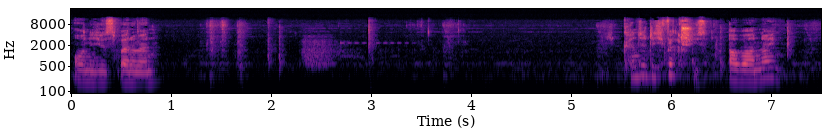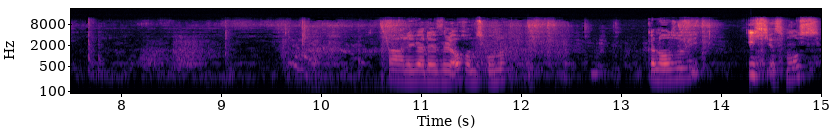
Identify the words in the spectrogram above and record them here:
Oh, nicht Spider-Man. Ich könnte dich wegschießen, aber nein. Ah, Digga, der will auch ins Zone. Genauso wie ich es muss.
